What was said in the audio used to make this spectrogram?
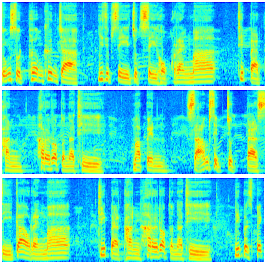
สูงสุดเพิ่มขึ้นจาก 24.46 แรงม้าที่ 8,500 รอบต่อนาที มาเป็น 30.849 แรงม้าที่ 8,500 รอบต่อนาที นี่เป็นสเปค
